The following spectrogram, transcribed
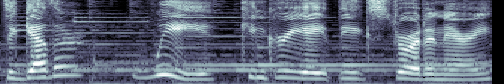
Together, we can create the extraordinary.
